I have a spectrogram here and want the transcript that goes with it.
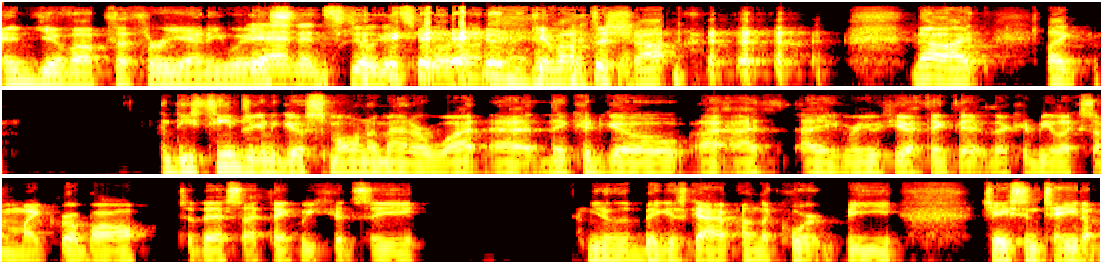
And give up the three anyways. Yeah, and then still get scored on. give up the shot. no, I like these teams are going to go small no matter what. Uh, they could go. I, I, I agree with you. I think that there could be like some micro ball to this. I think we could see, you know, the biggest guy on the court be Jayson Tatum.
